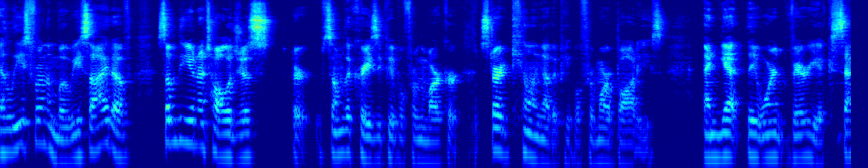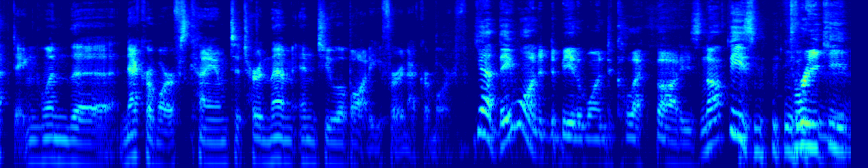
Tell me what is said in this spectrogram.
at least from the movie side of some of the unitologists or some of the crazy people from the marker started killing other people for more bodies, and yet they weren't very accepting when the necromorphs came to turn them into a body for a necromorph. Yeah, they wanted to be the one to collect bodies, not these freaky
